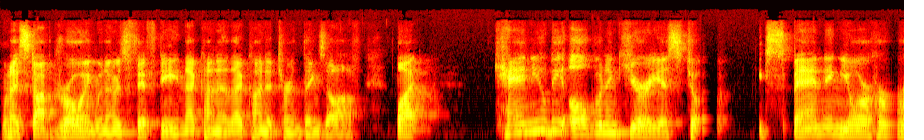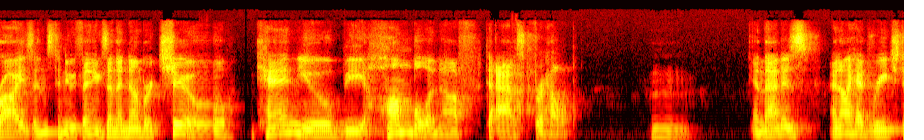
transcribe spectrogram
when I stopped growing when I was 15, that kind of that kind of turned things off. But can you be open and curious to expanding your horizons to new things? And then number two, can you be humble enough to ask for help? Hmm. And that is, and I had reached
